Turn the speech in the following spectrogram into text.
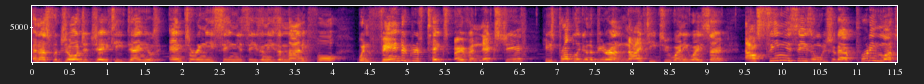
And as for Georgia, JT Daniels entering his senior season, he's a 94. When Vandagriff takes over next year, he's probably going to be around 92 anyway. So our senior season, we should have pretty much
